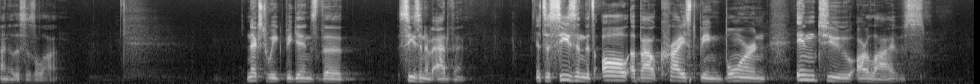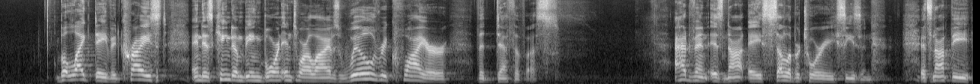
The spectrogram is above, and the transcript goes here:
I know this is a lot. Next week begins the season of Advent. It's a season that's all about Christ being born into our lives. But like David, Christ and his kingdom being born into our lives will require the death of us. Advent is not a celebratory season. It's not the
